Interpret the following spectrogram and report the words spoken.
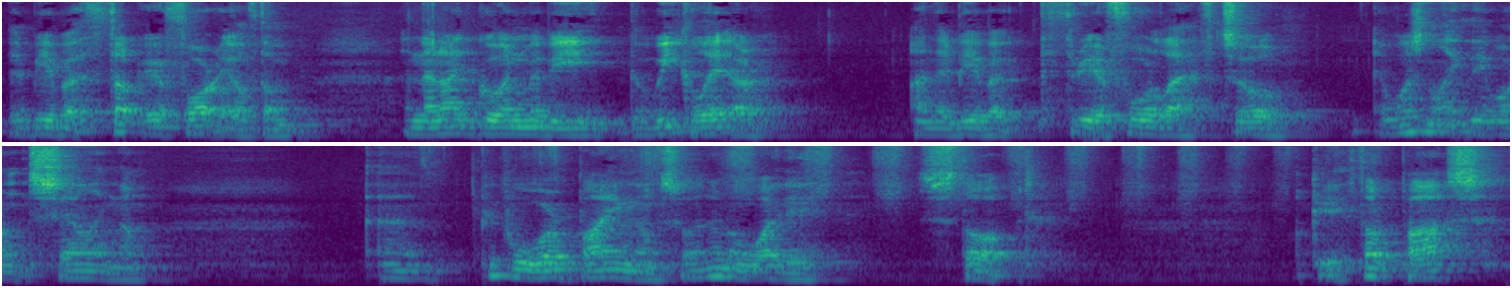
there'd be about 30 or 40 of them. And then I'd go in maybe the week later, and there'd be about three or four left. So it wasn't like they weren't selling them. Um, people were buying them, so I don't know why they stopped. Okay, third pass.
